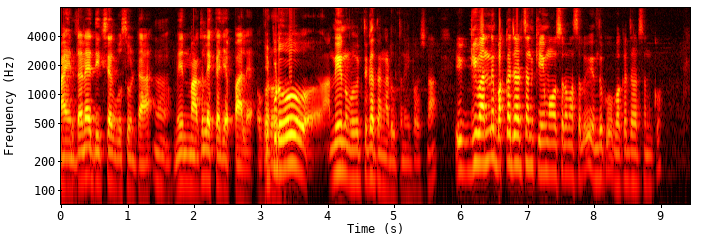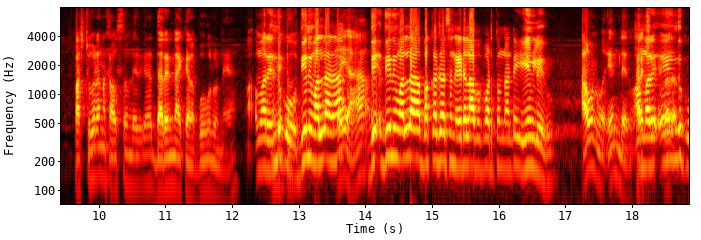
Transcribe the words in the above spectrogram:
మా ఇంట్లోనే దీక్ష కూర్చుంటా. మీరు మాకు లెక్క చెప్పాలి. ఇప్పుడు నేను వ్యక్తిగతంగా అడుగుతున్నా ఈ ప్రశ్న. ఇవన్నీ బక్క జాడ్సన్కి ఏం అవసరం అసలు? ఎందుకు బక్క జాడ్సన్కు ఫస్ట్ కూడా నాకు అవసరం లేదు కదా. ధరణి నాకు ఏమైనా భూములు ఉన్నాయా? మరి ఎందుకు? దీని వల్ల అయ్యా. దీని వల్ల బక్క జాడ్సన్ ఏడ లాభపడుతుందంటే ఏం లేదు. అవును ఏం లేదు. మరి ఎందుకు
